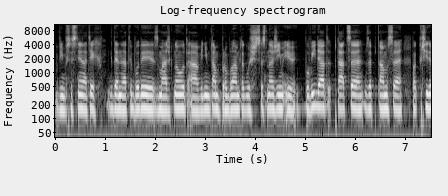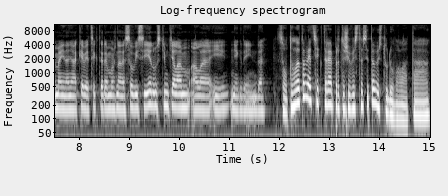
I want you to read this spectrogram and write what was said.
vím přesně na těch, kde na ty body zmáčknout a vidím tam problém, tak už se snažím i povídat, ptát se, zeptám se, pak přijdeme i na nějaké věci, které možná nesouvisí jenom s tím tělem, ale i někde jinde. Jsou tohle věci, které, protože vy jste si to vystudovala, tak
